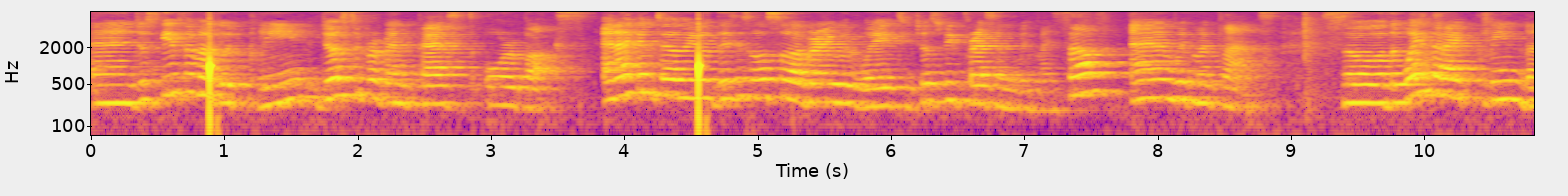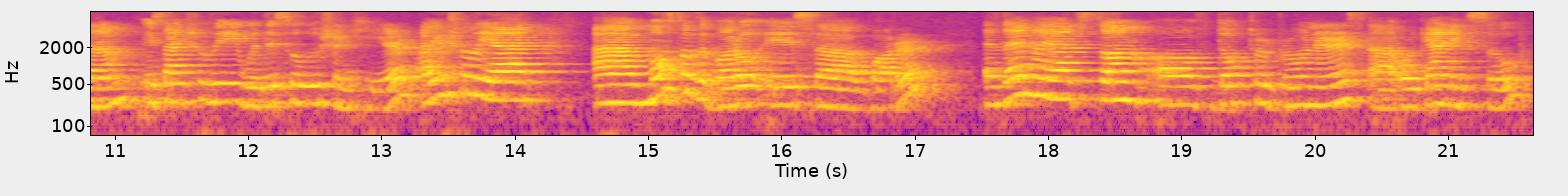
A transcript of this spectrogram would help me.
and just give them a good clean just to prevent pests or bugs. And I can tell you this is also a very good way to just be present with myself and with my plants. So the way that I clean them is actually with this solution here. I usually add, uh, most of the bottle is uh, water and then I add some of Dr. Bronner's uh, organic soap.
